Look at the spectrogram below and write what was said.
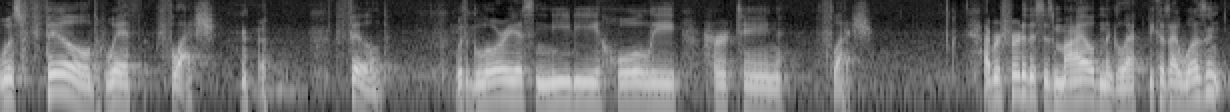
was filled with flesh. filled with glorious, needy, holy, hurting flesh. I refer to this as mild neglect because I wasn't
